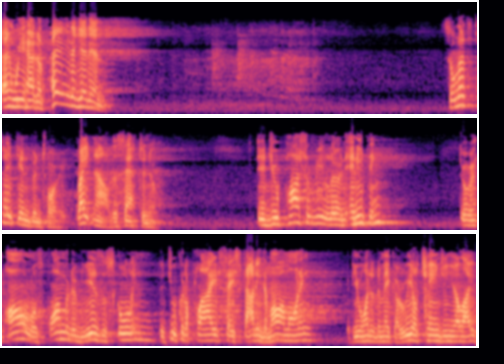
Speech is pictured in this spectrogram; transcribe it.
and we had to pay to get in. So let's take inventory right now, this afternoon. Did you possibly learn anything during all those formative years of schooling that you could apply, say, starting tomorrow morning, if you wanted to make a real change in your life,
